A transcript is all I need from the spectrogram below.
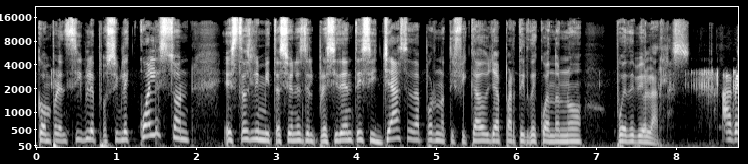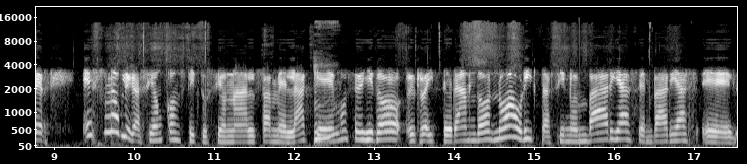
comprensible posible, ¿cuáles son estas limitaciones del presidente y si ya se da por notificado ya a partir de cuando no puede violarlas? A ver, es una obligación constitucional, Pamela, que hemos seguido reiterando, no ahorita, sino en varias, en varias eh,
